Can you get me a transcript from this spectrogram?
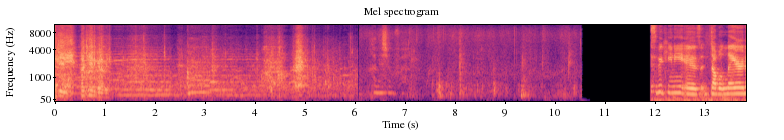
هاتي ايدك هاتي ايدك يا نبيل خليني اشوفها This bikini is double layered,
